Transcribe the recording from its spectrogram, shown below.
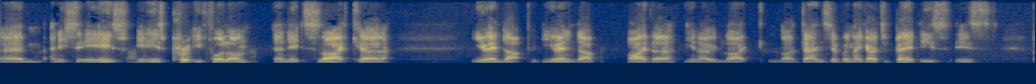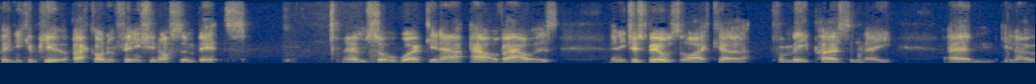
Um, and it's, it is it is pretty full on, and it's like uh, you end up you end up either you know like like Dan said when they go to bed is is putting your computer back on and finishing off some bits, um, sort of working out out of hours, and it just feels like uh, for me personally, um, you know.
